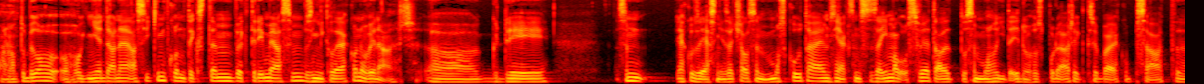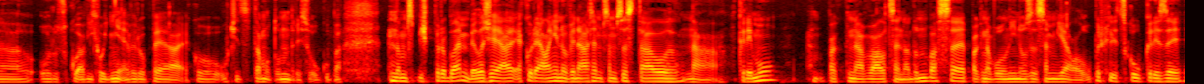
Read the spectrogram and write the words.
Ono to bylo hodně dané asi tím kontextem, ve kterým já jsem vznikl jako novinář, eh, kdy jsem jako jasně, začal jsem v Moscow Times, nějak jsem se zajímal o svět, ale to jsem mohl jít i do hospodářek, třeba jako psát eh, o Rusku a východní Evropě a jako učit se tam o Tondry Soukupa. Tam spíš problém byl, že já jako reálně novinářem jsem se stal na Krymu, pak na válce na Donbase, pak na volný noze jsem dělal uprchlickou krizi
